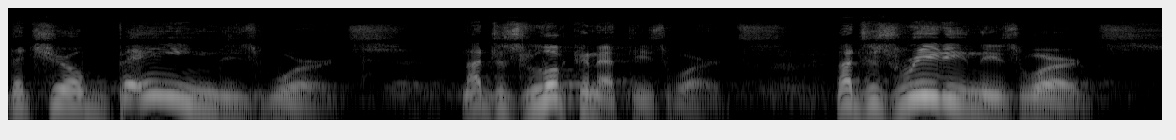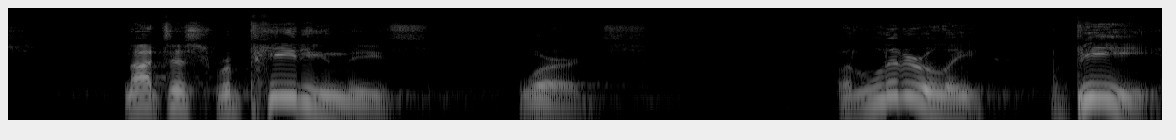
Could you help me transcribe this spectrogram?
that you're obeying these words, not just looking at these words, not just reading these words, not just repeating these words, but literally be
